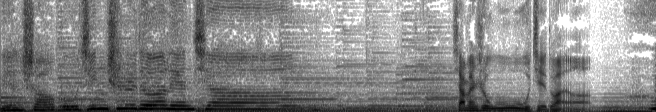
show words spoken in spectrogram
年少不经事的脸颊。下面是呜呜阶段啊，呜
